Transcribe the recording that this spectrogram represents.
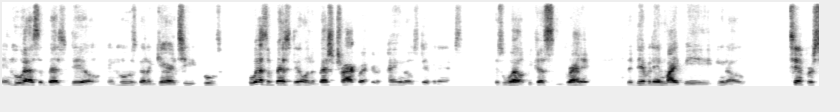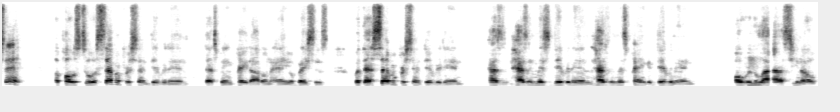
and who has the best deal, and who's going to guarantee who's who has the best deal and the best track record of paying those dividends as well. Because granted, the dividend might be you know, ten percent opposed to a seven percent dividend that's being paid out on an annual basis, but that seven percent dividend hasn't hasn't missed dividend hasn't missed paying a dividend over mm. the last you know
